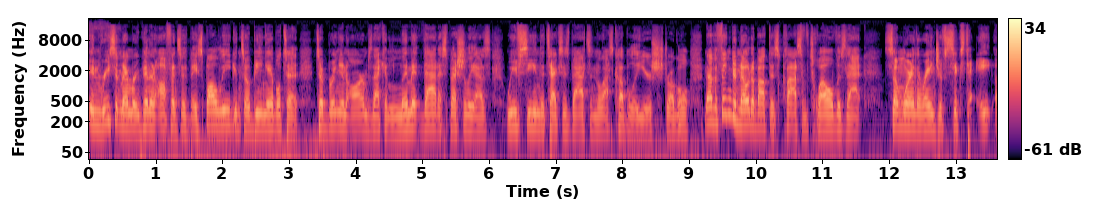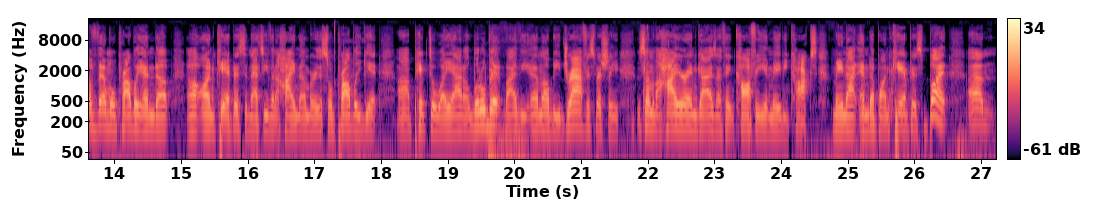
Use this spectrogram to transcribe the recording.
in recent memory been an offensive baseball league and so being able to to bring in arms that can limit that especially as we've seen the Texas bats in the last couple of years struggle. Now the thing to note about this class of 12 is that somewhere in the range of 6 to 8 of them will probably end up uh, on campus and that's even a high number. This will probably get uh, picked away at a little bit by the MLB draft, especially some of the higher end guys. I think Coffee and maybe Cox may not end up on campus, but um,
